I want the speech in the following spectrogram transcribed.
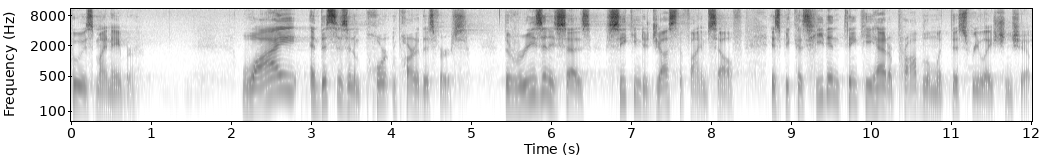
who is my neighbor? Why, and this is an important part of this verse, the reason he says seeking to justify himself is because he didn't think he had a problem with this relationship.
